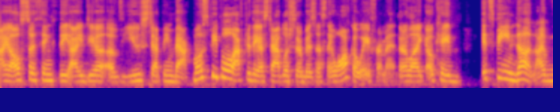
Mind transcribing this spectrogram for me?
I also think the idea of you stepping back. Most people, after they establish their business, they walk away from it. They're like, okay, it's being done. I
